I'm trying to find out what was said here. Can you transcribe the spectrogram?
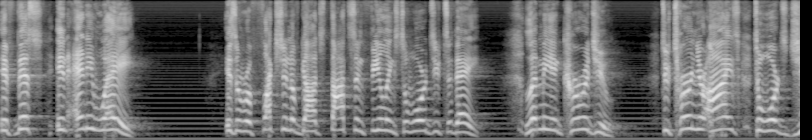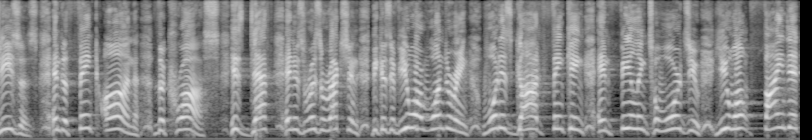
if this in any way is a reflection of God's thoughts and feelings towards you today, let me encourage you to turn your eyes towards Jesus and to think on the cross, his death and his resurrection. Because if you are wondering what is God thinking and feeling towards you, you won't find it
